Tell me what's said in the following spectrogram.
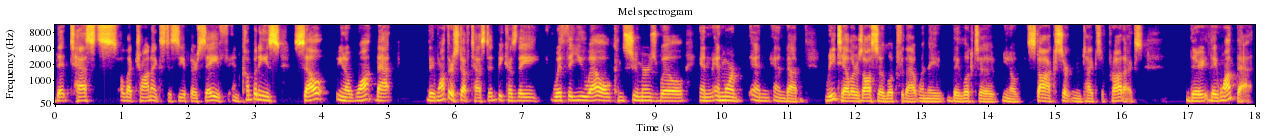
that tests electronics to see if they're safe, and companies sell you know want that they want their stuff tested because they with the UL consumers will and and more and and uh, retailers also look for that when they they look to you know stock certain types of products they they want that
